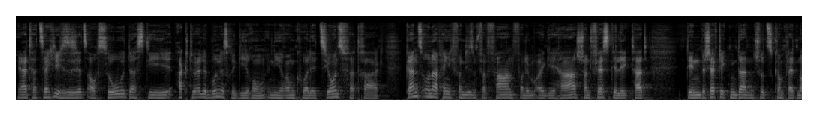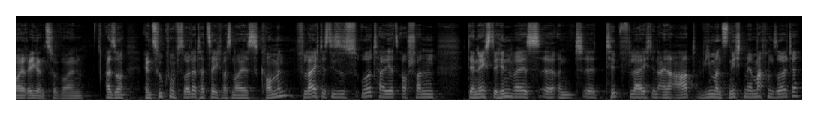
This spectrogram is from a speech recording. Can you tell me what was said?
Ja, tatsächlich ist es jetzt auch so, dass die aktuelle Bundesregierung in ihrem Koalitionsvertrag ganz unabhängig von diesem Verfahren vor dem EuGH schon festgelegt hat, den Beschäftigten-Datenschutz komplett neu regeln zu wollen. Also in Zukunft soll da tatsächlich was Neues kommen. Vielleicht ist dieses Urteil jetzt auch schon der nächste Hinweis äh, und äh, Tipp vielleicht in einer Art, wie man es nicht mehr machen sollte.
